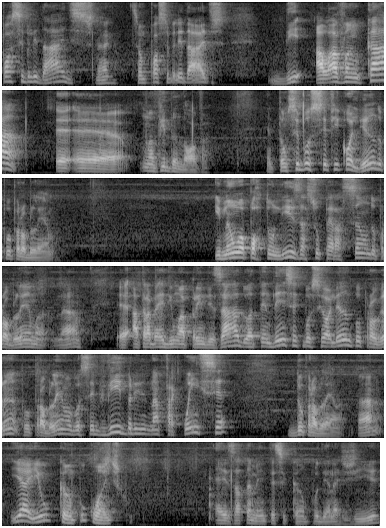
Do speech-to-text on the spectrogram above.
possibilidades, né? são possibilidades de alavancar é, uma vida nova. Então, se você fica olhando para o problema, e não oportuniza a superação do problema né? É, através de um aprendizado, a tendência é que você olhando para o problema, você vibre na frequência do problema. Né? E aí o campo quântico é exatamente esse campo de energia,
